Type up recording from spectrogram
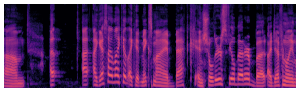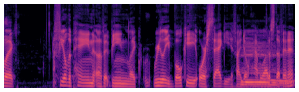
um, I, I, I guess I like it. Like it makes my back and shoulders feel better, but I definitely like feel the pain of it being like really bulky or saggy if I don't have a lot of stuff in it.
